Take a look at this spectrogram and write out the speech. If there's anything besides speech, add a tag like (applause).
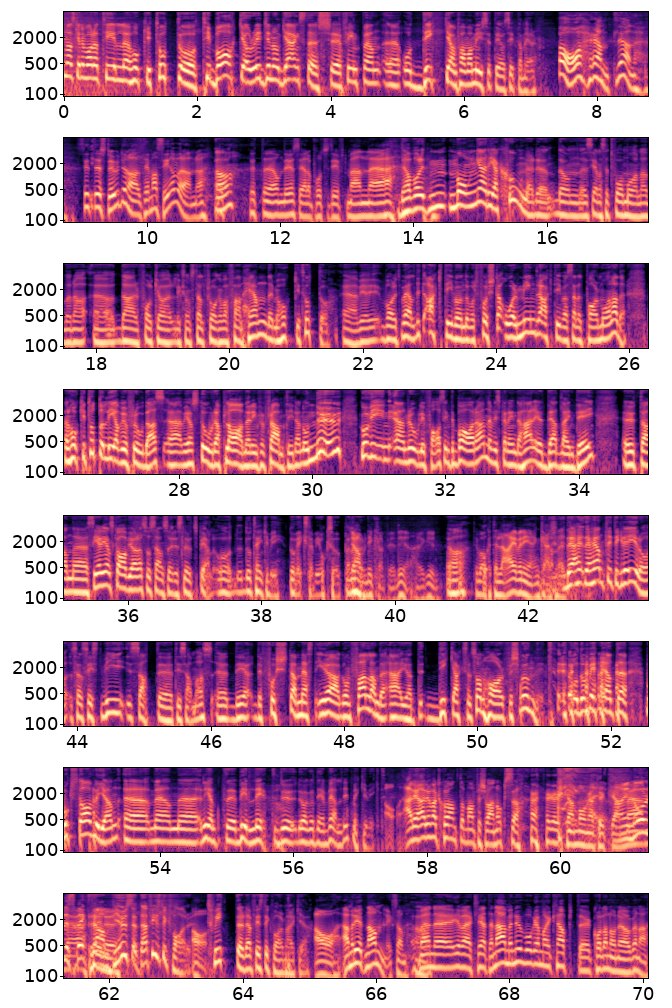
Välkomna ska ni vara till eh, Hockey-Toto. Tillbaka, Original Gangsters. eh, Fimpen eh, och Dicken. Fan vad mysigt det är att sitta med er. Ja, äntligen. Sitter i studion och allting, man ser varandra. Ja. Vet inte om det är så jävla positivt, men eh, Det har varit många reaktioner de, de senaste två månaderna eh, där folk har liksom ställt frågan vad fan händer med Hockey-Toto? Eh, vi har varit väldigt aktiva under vårt första år, mindre aktiva sedan ett par månader. Men Hockey-Toto lever och frodas. Eh, vi har stora planer inför framtiden och nu går vi in i en rolig fas. Inte bara när vi spelar in det här är det deadline day, utan eh, serien ska avgöras och sen så är det slutspel. Och då, då tänker vi, då växlar vi också upp, eller Ja, hur? men det är klart vi är det. Herregud. Ja. Tillbaka till liven igen kanske. Det, har- det har hänt lite grejer då sen sist vi satt eh, tillsammans. Eh, det, det första, mest iögonfallande är ju att Dick Axelsson har försvunnit. (laughs) Och då menar jag inte bokstavligen, eh, men eh, rent eh, bildligt. Du, du har gått ner väldigt mycket i vikt. ja, det hade varit skönt om man försvann också, (laughs) kan många tycka. Man men, respekt för det nu. Rampljuset, där finns du kvar. Ja. Twitter, där finns du kvar märker jag. Ja, ja, men det är ett namn liksom. Men eh, i verkligheten, nej men nu vågar man ju knappt eh, kolla någon i ögonen.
